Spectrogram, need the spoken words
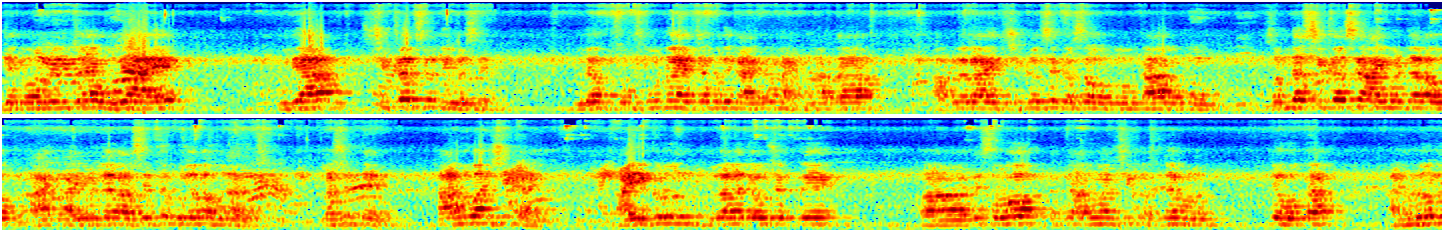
जे गव्हर्नमेंटच्या उद्या आहे उद्या शिकलसेल दिवस आहे. उद्या संपूर्ण याच्यामध्ये कार्यक्रम आहे. म्हणून आता आपल्याला एक कसा होतो काय होतो? समजा शिकलसे आई वडिलाला होत आई वडिलाला असेल तर मुलाला होणारच. लक्षात नाही. हा अनुवांशिक आहे. आईकडून मुलाला जाऊ शकते. ते सर्व त्याचं अनुवांशिक असल्यामुळं ते होतात आणि म्हणून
